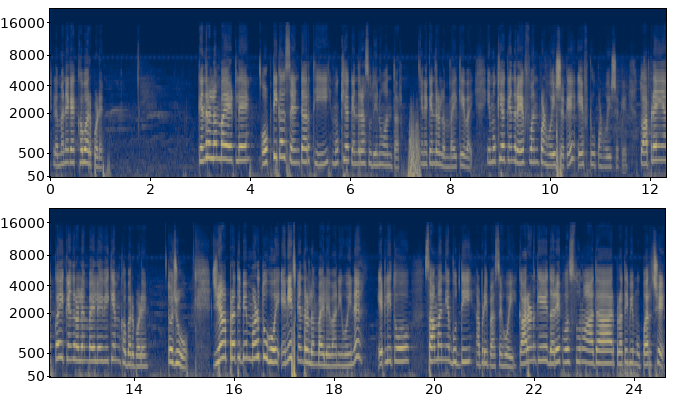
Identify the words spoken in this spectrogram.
એટલે મને કંઈક ખબર પડે. કેન્દ્ર લંબાઈ એટલે ઓપ્ટિકલ સેન્ટરથી મુખ્ય કેન્દ્ર સુધીનું અંતર. એને કેન્દ્ર લંબાઈ કહેવાય. એ મુખ્ય કેન્દ્ર એફ વન પણ હોઈ શકે એફ ટુ પણ હોઈ શકે. તો આપણે અહીંયા કઈ કેન્દ્ર લંબાઈ લેવી કેમ ખબર પડે? તો જુઓ, જ્યાં પ્રતિબિંબ મળતું હોય એની જ કેન્દ્ર લંબાઈ લેવાની હોય ને? એટલી તો સામાન્ય બુદ્ધિ આપણી પાસે હોય. કારણ કે દરેક વસ્તુનો આધાર પ્રતિબિંબ ઉપર છે.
